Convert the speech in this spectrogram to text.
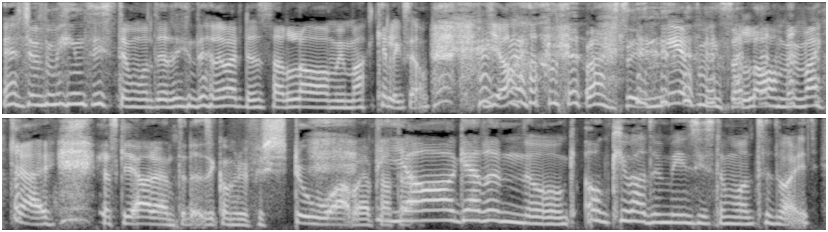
Eftersom min sista måltid det hade varit en salamimacka liksom. Ja, Alltså, ner på min salamimacka här. Jag ska göra en till dig så kommer du förstå vad jag pratar om. jag hade nog, åh gud vad hade min sista måltid varit?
